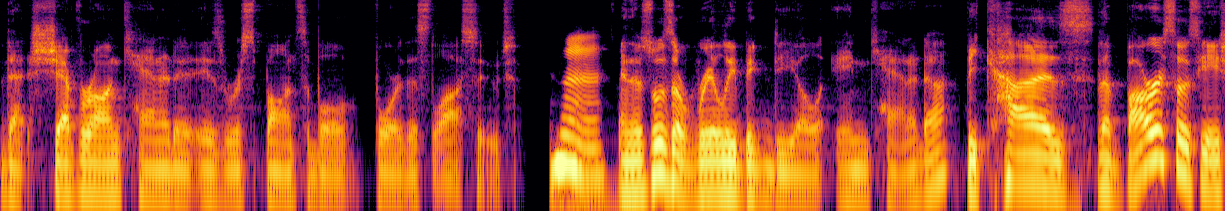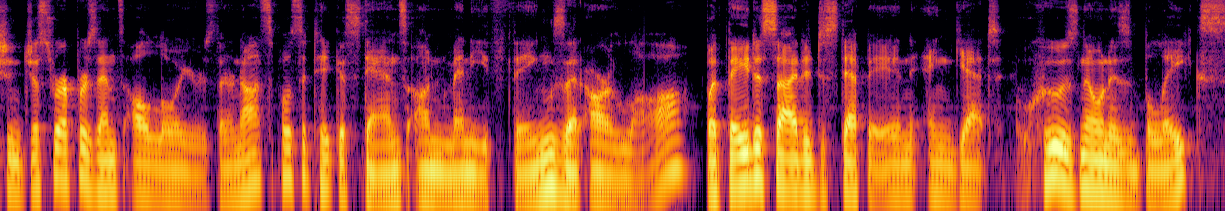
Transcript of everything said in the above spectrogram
that Chevron Canada is responsible for this lawsuit. Hmm. And this was a really big deal in Canada because the Bar Association just represents all lawyers. They're not supposed to take a stance on many things that are law, but they decided to step in and get who is known as Blake's.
